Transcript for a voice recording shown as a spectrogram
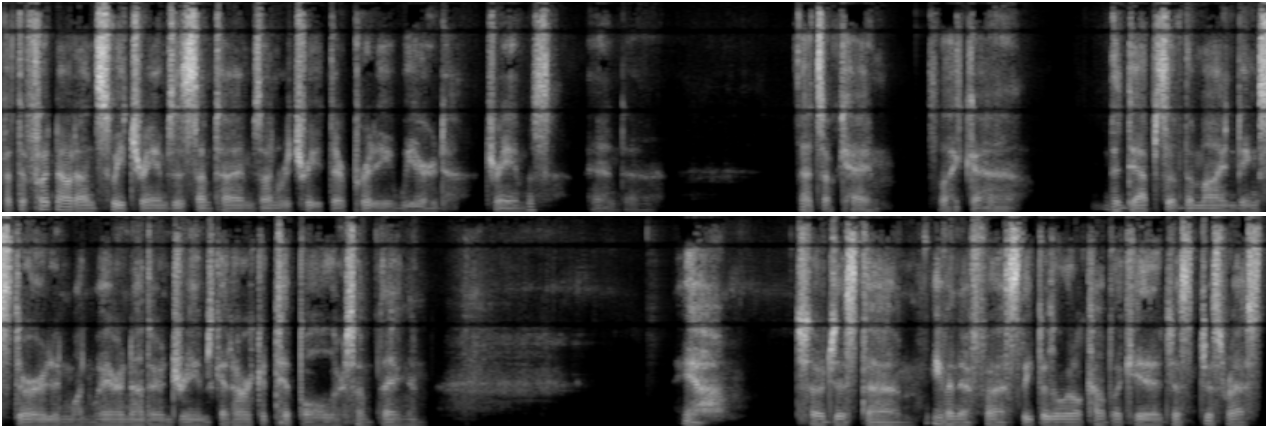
but the footnote on sweet dreams is sometimes on retreat they're pretty weird dreams, and uh, that's okay. It's like uh, the depths of the mind being stirred in one way or another, and dreams get archetypal or something, and yeah. So just um, even if uh, sleep is a little complicated, just just rest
